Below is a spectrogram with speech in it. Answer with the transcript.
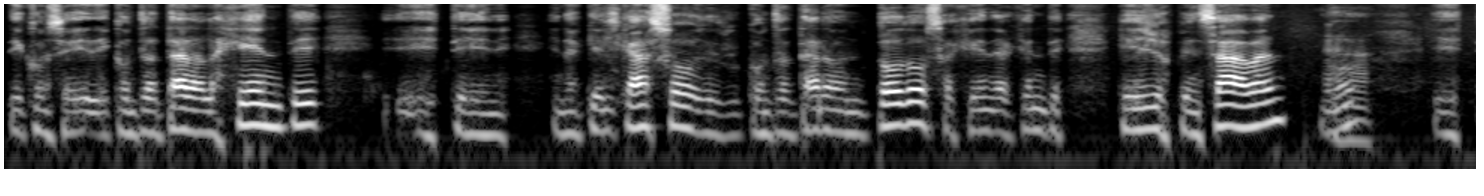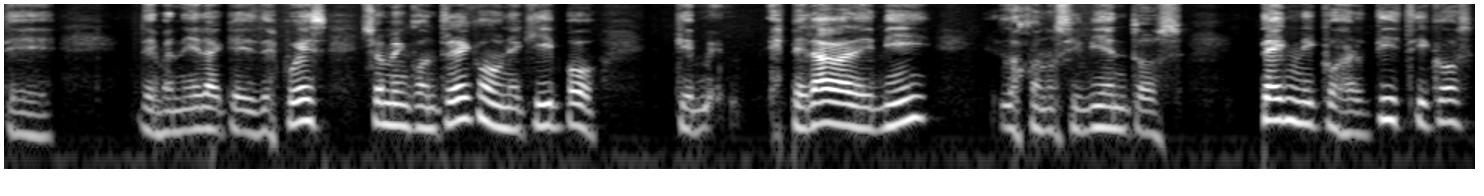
de, contratar a la gente. Este, en aquel caso contrataron todos a gente, a gente que ellos pensaban, ¿no? Este, de manera que después yo me encontré con un equipo que esperaba de mí los conocimientos técnicos, artísticos,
